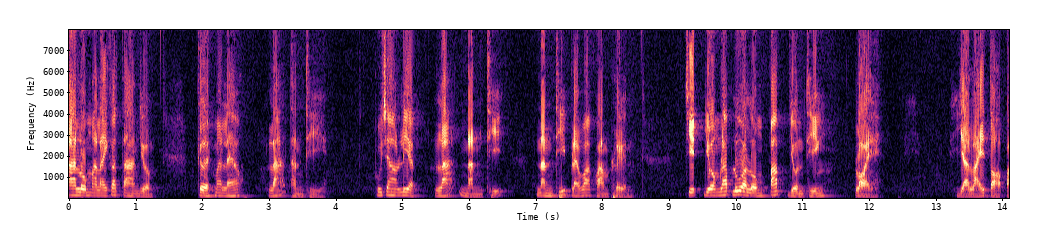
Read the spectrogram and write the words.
อารมณ์อะไรก็ตามโยม เกิดมาแล้ว ละทันทีผู้เจ้าเรียกละนันทิ นันทิแปลว่าความเพลิน จิตโยมรับรู้อารมณ์ปั๊บโยนทิ้ง ปล่อย อย่าไหลต่อไป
